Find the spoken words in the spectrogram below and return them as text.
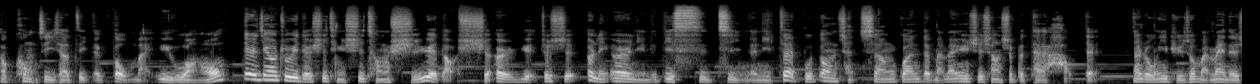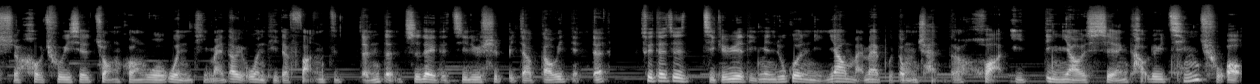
要控制一下自己的购买欲望哦。第二件要注意的事情是从十月到十二月，就是二零二二年的第四季呢，你在不动产相关的买卖运势上是不太好的，那容易比如说买卖的时候出一些状况或问题，买到有问题的房子等等之类的几率是比较高一点的。所以在这几个月里面，如果你要买卖不动产的话，一定要先考虑清楚哦。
